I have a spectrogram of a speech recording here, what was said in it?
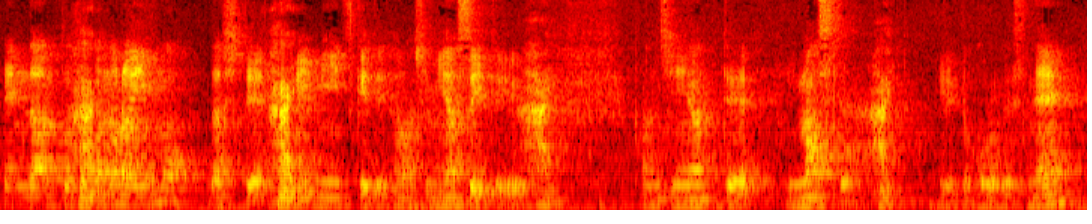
ペンダントとかのラインも出して、はい。身につけて楽しみやすいというはい。感じになっていますはい。というところですね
